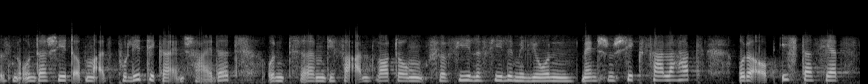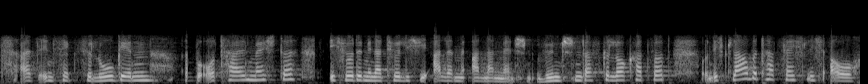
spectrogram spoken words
ist ein Unterschied, ob man als Politiker entscheidet und ähm, die Verantwortung für viele, viele Millionen Menschenschicksale hat oder ob ich das jetzt als Infektiologin beurteilen möchte. Ich würde mir natürlich wie alle anderen Menschen wünschen, dass gelockert wird. Und ich glaube tatsächlich auch,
